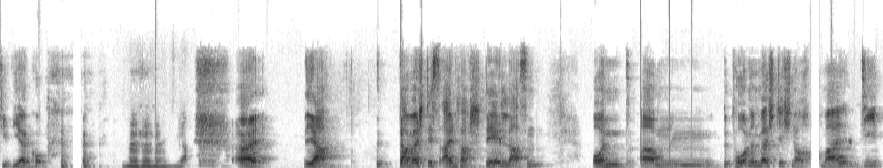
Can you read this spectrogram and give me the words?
die Wirkung. ja. Äh, ja, da möchte ich es einfach stehen lassen. Und ähm, betonen möchte ich nochmal die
